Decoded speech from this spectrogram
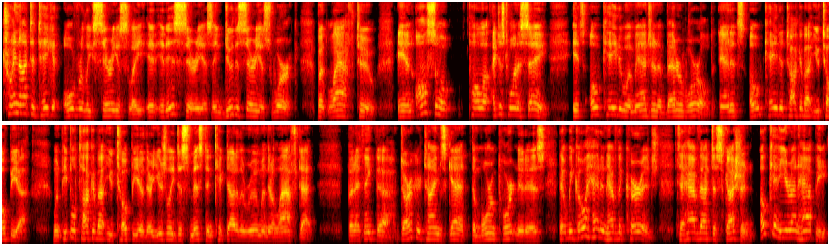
try not to take it overly seriously. It, it is serious and do the serious work, but laugh too. And also, Paula, I just want to say it's okay to imagine a better world and it's okay to talk about utopia. When people talk about utopia, they're usually dismissed and kicked out of the room and they're laughed at. But I think the darker times get, the more important it is that we go ahead and have the courage to have that discussion. Okay, you're unhappy.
